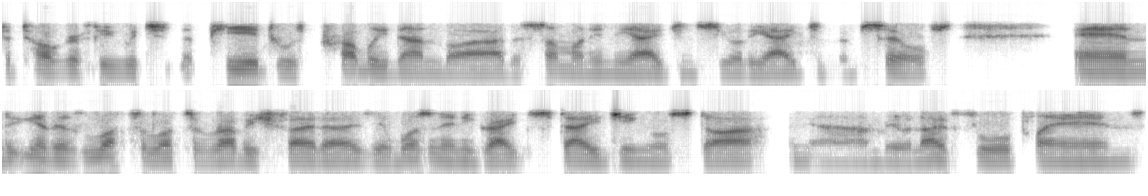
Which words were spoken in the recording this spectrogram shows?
photography, which appeared to was probably done by either someone in the agency or the agent themselves. And you know, there's lots and lots of rubbish photos. There wasn't any great staging or styling. Um, there were no floor plans.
